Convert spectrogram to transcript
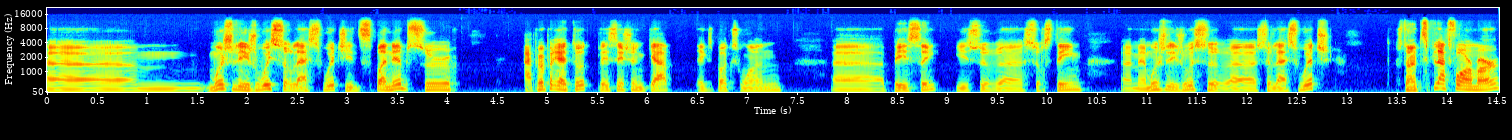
Euh, moi, je l'ai joué sur la Switch. Il est disponible sur à peu près tout PlayStation 4, Xbox One, euh, PC. Il est sur, sur Steam. Mais moi, je l'ai joué sur, sur la Switch. C'est un petit platformer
